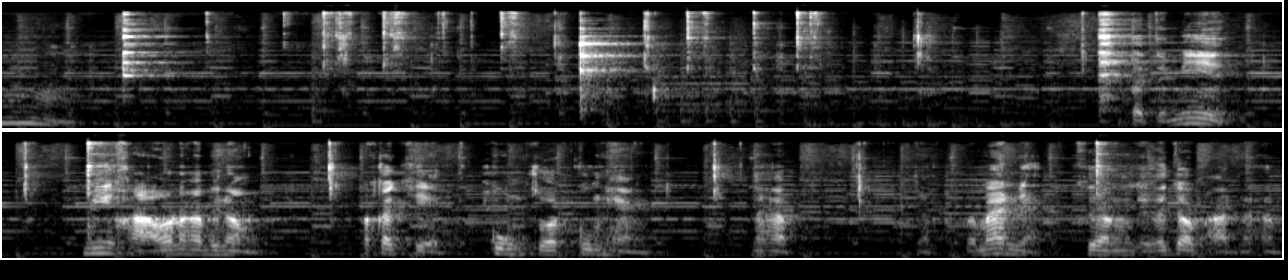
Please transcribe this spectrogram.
อืมแต่จะมีมีขาวนะครับพี่น้องผักกระเฉดกุ้งสดกุ้งแห้ง นะครับประมาณเนี่ยเครื่องเดี๋ยวก็จะผัดนะครับ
